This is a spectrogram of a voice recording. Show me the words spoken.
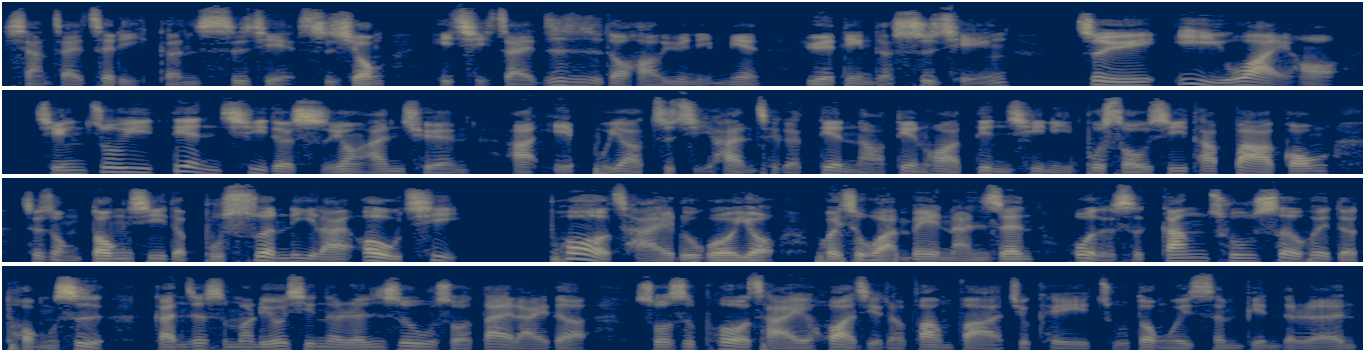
想在这里跟师姐师兄一起在日日都好运里面约定的事情。至于意外哈，请注意电器的使用安全啊，也不要自己和这个电脑、电话、电器你不熟悉，它罢工这种东西的不顺利来怄气。破财如果有，会是晚辈男生或者是刚出社会的同事，赶着什么流行的人事物所带来的，说是破财化解的方法，就可以主动为身边的人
